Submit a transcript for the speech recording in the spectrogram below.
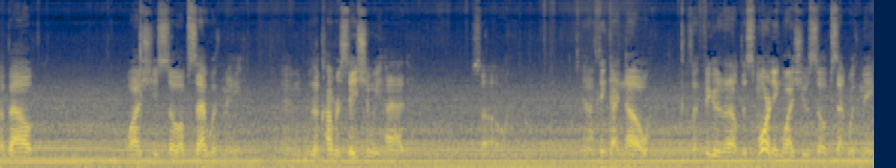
about why she's so upset with me and the conversation we had. So, and I think I know because I figured it out this morning why she was so upset with me.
